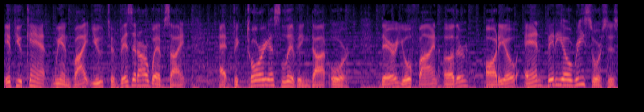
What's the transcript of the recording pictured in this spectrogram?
If you can't, we invite you to visit our website at victoriousliving.org. There you'll find other audio and video resources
